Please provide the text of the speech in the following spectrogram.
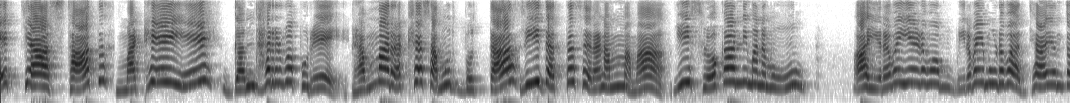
ఏత్యాస్తాత్ మఠే ఏ గంధర్వపురే బ్రహ్మ రక్ష సముద్భుత్త శ్రీదత్త శరణం మమ. ఈ శ్లోకాన్ని మనము ఆ ఇరవై ఏడవ ఇరవై మూడవ అధ్యాయంతో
